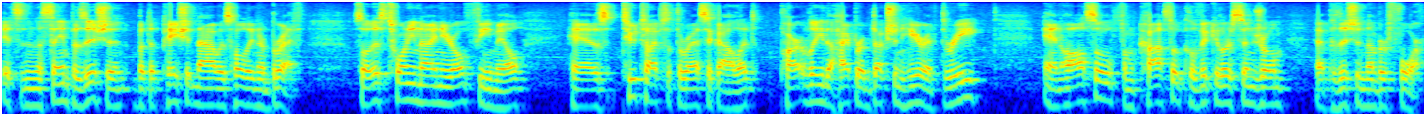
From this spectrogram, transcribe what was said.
it's in the same position, but the patient now is holding her breath. So this 29 year old female has two types of thoracic outlet, partly the hyperabduction here at three, and also from costoclavicular syndrome at position number four.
